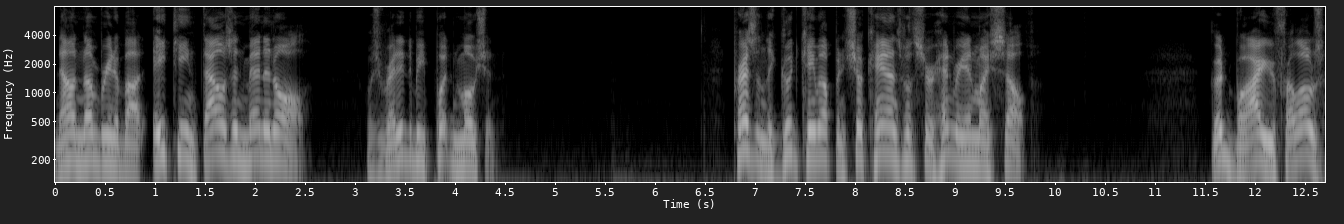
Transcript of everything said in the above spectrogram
now numbering about 18,000 men in all, was ready to be put in motion. Presently, Good came up and shook hands with Sir Henry and myself. Goodbye, you fellows,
